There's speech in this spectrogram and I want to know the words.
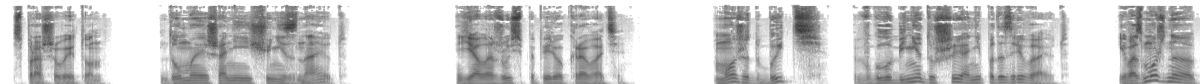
— спрашивает он. «Думаешь, они еще не знают?» Я ложусь поперек кровати. Может быть, в глубине души они подозревают. И, возможно,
